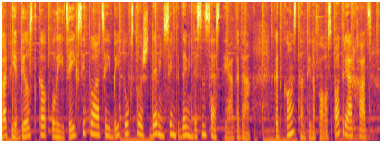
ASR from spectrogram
Var piebilst, ka līdzīga situācija bija 1996. gadā, kad Konstantinopolis patriarchāts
